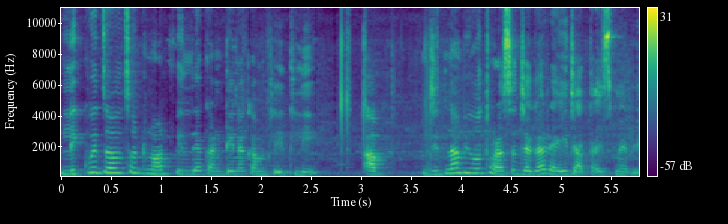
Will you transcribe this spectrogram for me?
liquids also do not fill their container completely अब जितना भी हो, थोड़ा सा जगह रह ही जाता है इसमें भी।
